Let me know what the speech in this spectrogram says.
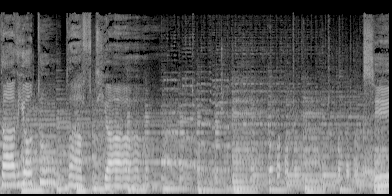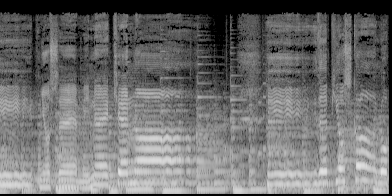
τα δυο του τα αυτιά. Ξύπνιος έμεινε κενά. Είδε ποιος καλό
